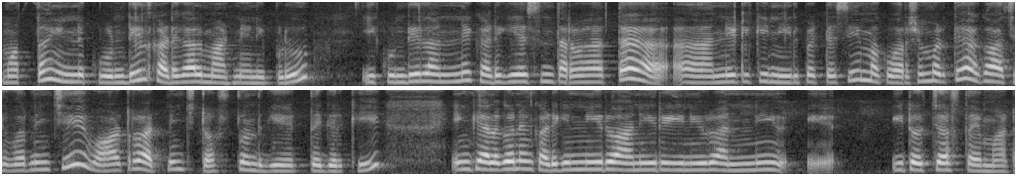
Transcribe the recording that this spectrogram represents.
మొత్తం ఇన్ని కుండీలు కడగాలన్నమాట నేను ఇప్పుడు. ఈ కుండీలన్నీ కడిగేసిన తర్వాత అన్నిటికీ నీళ్ళు పెట్టేసి మాకు వర్షం పడితే అగో ఆ చివరి నుంచి వాటర్ అట్నుంచి ఇటు వస్తుంది గేట్ దగ్గరికి. ఇంకెలాగో నేను కడిగిన నీరు ఆ నీరు ఈ నీరు అన్నీ ఇటు వచ్చేస్తాయి అన్నమాట.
